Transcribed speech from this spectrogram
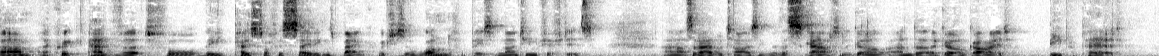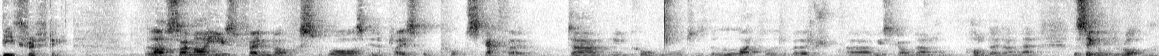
um, a quick advert for the Post Office Savings Bank, which is a wonderful piece of 1950s uh, of advertising with a scout and a girl and uh, a girl guide be prepared, be thrifty. The last time I used a phone box was in a place called Port Scatho down in Cornwall, which is a delightful little village. Uh, we used to go on down holiday down there. The signal was rotten.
